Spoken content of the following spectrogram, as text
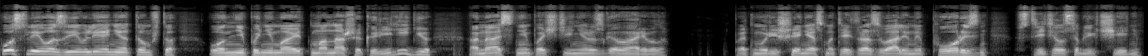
После его заявления о том, что он не понимает монашек и религию, она с ним почти не разговаривала. Поэтому решение осмотреть развалины порознь встретилось облегчением.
